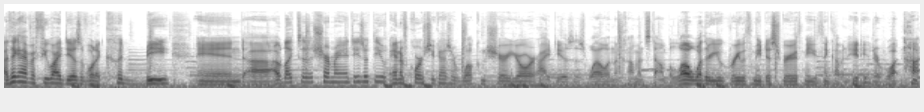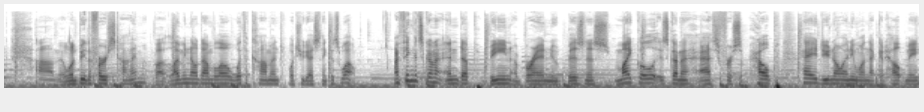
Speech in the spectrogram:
I think I have a few ideas of what it could be, and uh, I would like to share my ideas with you. And of course, you guys are welcome to share your ideas as well in the comments down below, whether you agree with me, disagree with me, you think I'm an idiot or whatnot. Um, it wouldn't be the first time, but let me know down below with a comment what you guys think as well. I think it's going to end up being a brand new business. Michael is going to ask for some help. Hey, do you know anyone that could help me?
